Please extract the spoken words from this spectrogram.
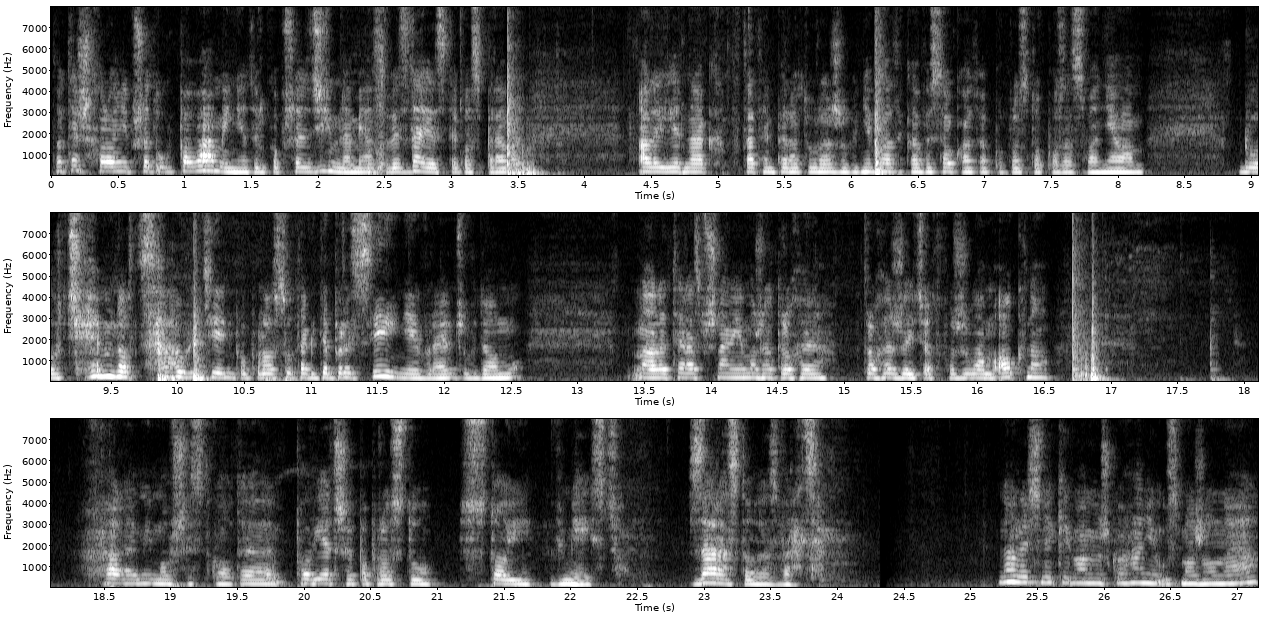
To też chroni przed upałami, nie tylko przed zimnem. Ja sobie zdaję z tego sprawę, ale jednak ta temperatura, żeby nie była taka wysoka, to po prostu pozasłaniałam. Było ciemno cały dzień, po prostu tak depresyjnie wręcz w domu. No ale teraz przynajmniej można trochę, trochę żyć. Otworzyłam okno, ale mimo wszystko te powietrze po prostu stoi w miejscu. Zaraz do Was wracam. Naleśniki mam już, kochani, usmażone.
